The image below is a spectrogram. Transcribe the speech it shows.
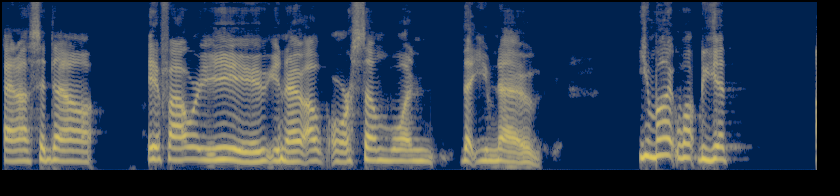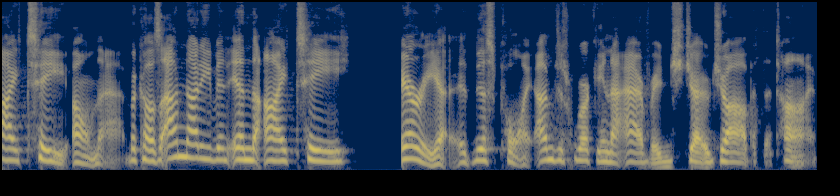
And I said, Now, if I were you, you know, or someone that you know, you might want to get IT on that because I'm not even in the IT area at this point. I'm just working the average Joe job at the time.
